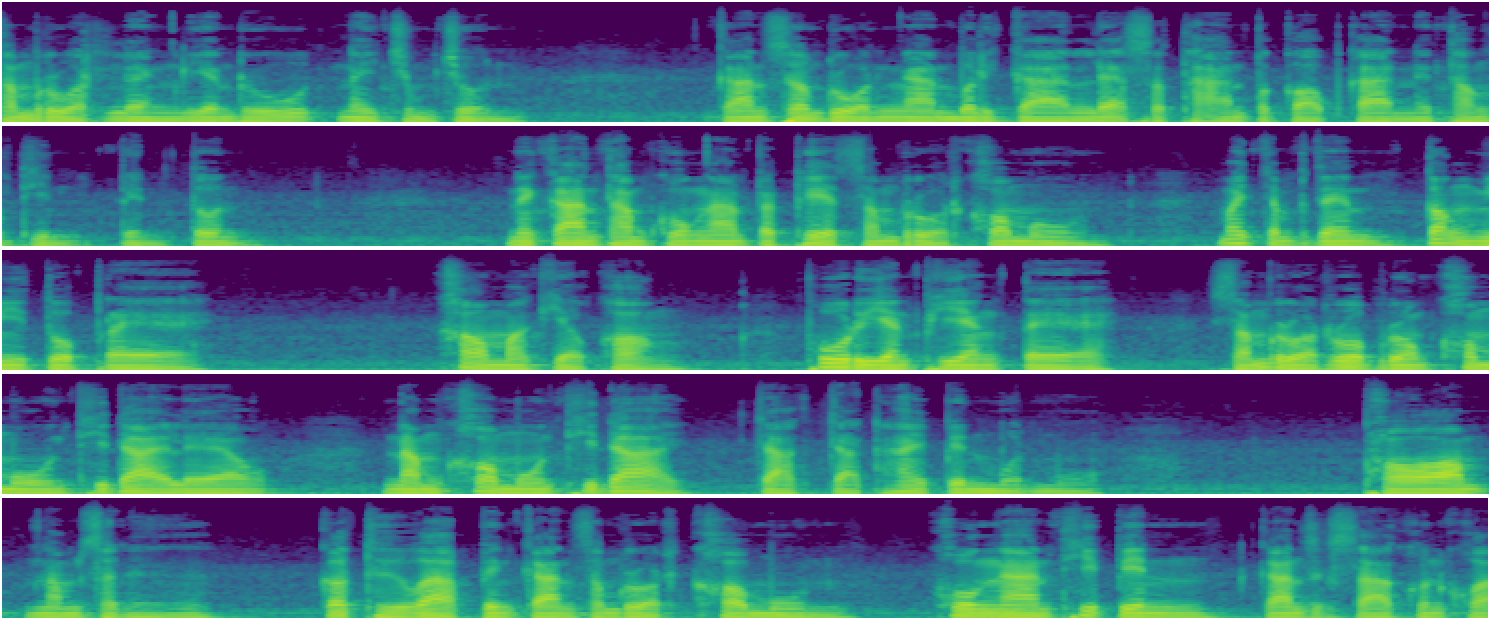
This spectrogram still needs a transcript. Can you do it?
สำรวจแหล่งเรียนรู้ในชุมชน การสำรวจงานบริการและสถานประกอบการในท้องถิ่นเป็นต้น ในการทำโครงงานประเภทสำรวจข้อมูล ไม่จำเป็นต้องมีตัวแปร เข้ามาเกี่ยวข้อง ผู้เรียนเพียงแต่สำรวจรวบรวมข้อมูลที่ได้แล้วนำข้อมูลที่ได้จากจัดให้เป็นหมวดหมู่ พร้อมนำเสนอ ก็ถือว่าเป็นการสำรวจข้อมูล โครงงานที่เป็นการศึกษาค้นคว้า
